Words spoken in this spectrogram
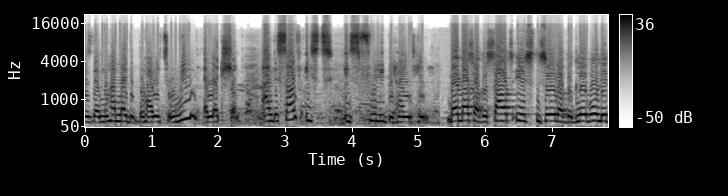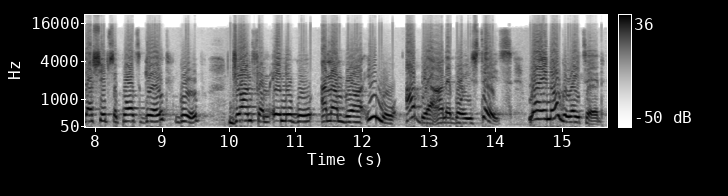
President Muhammad Buhari to win election and the Southeast is fully behind him. Members of the Southeast Zone of the Global Leadership Support Guild group, drawn from Enugu, Anambra, Imo, Abia and Ebonyi states, were inaugurated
